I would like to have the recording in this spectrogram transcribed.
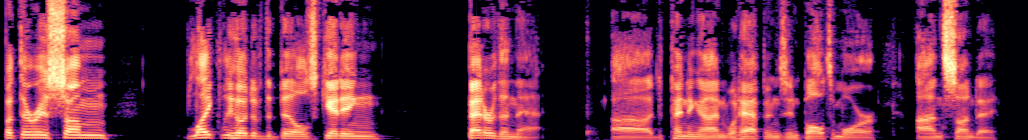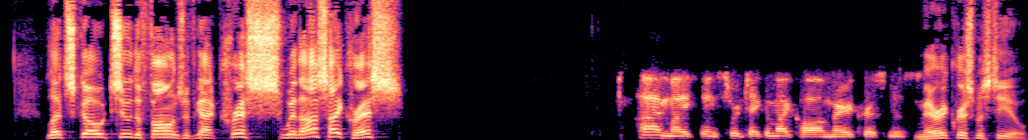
but there is some likelihood of the Bills getting better than that, uh, depending on what happens in Baltimore on Sunday. Let's go to the phones. We've got Chris with us. Hi, Chris. Hi, Mike. Thanks for taking my call. Merry Christmas. Merry Christmas to you.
